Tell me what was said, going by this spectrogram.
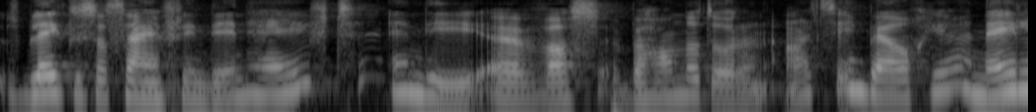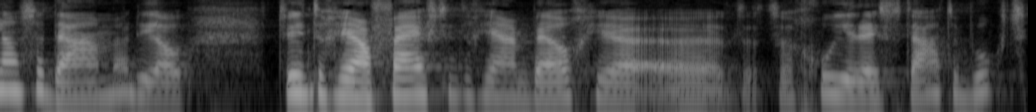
Het bleek dus dat zij een vriendin heeft. En die eh, was behandeld door een arts in België, een Nederlandse dame, die al 20 jaar, 25 jaar in België eh, dat, goede resultaten boekt.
